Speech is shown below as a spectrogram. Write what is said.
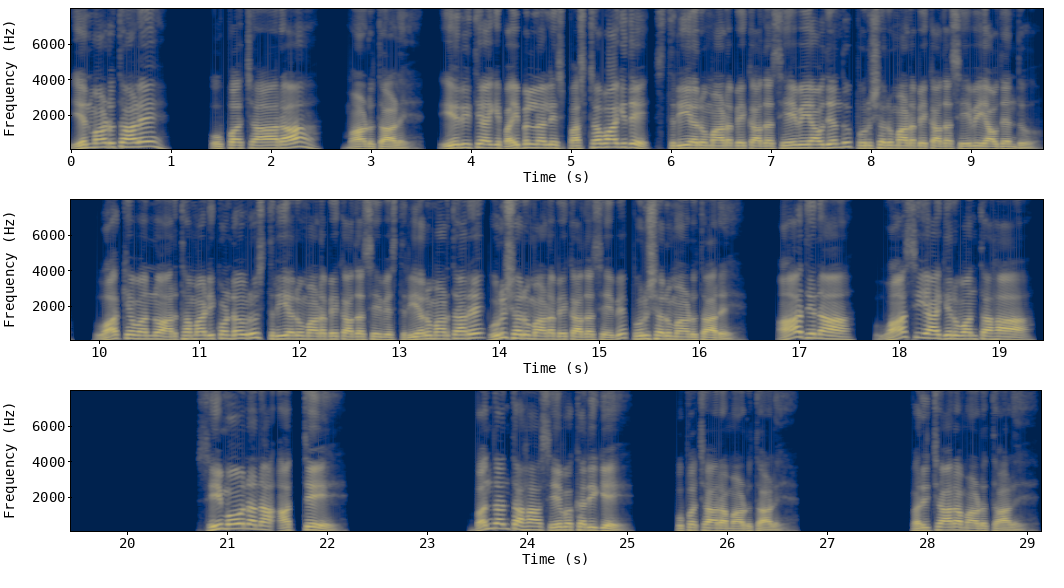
ಏನ್ಮಾಡುತ್ತಾಳೆ ಏನ್ ಮಾಡುತ್ತಾಳೆ? ಉಪಚಾರ ಮಾಡುತ್ತಾಳೆ. ಈ ರೀತಿಯಾಗಿ ಬೈಬಲ್ನಲ್ಲಿ ಸ್ಪಷ್ಟವಾಗಿದೆ. ಸ್ತ್ರೀಯರು ಮಾಡಬೇಕಾದ ಸೇವೆ ಯಾವುದೆಂದು, ಪುರುಷರು ಮಾಡಬೇಕಾದ ಸೇವೆ ಯಾವುದೆಂದು. ವಾಕ್ಯವನ್ನು ಅರ್ಥ ಮಾಡಿಕೊಂಡವರು ಸ್ತ್ರೀಯರು ಮಾಡಬೇಕಾದ ಸೇವೆ ಸ್ತ್ರೀಯರು ಮಾಡ್ತಾರೆ, ಪುರುಷರು ಮಾಡಬೇಕಾದ ಸೇವೆ ಪುರುಷರು ಮಾಡುತ್ತಾರೆ. ಆ ದಿನ ವಾಸಿಯಾಗಿರುವಂತಹ ಸೀಮೋನನ ಅತ್ತೆ ಬಂದಂತಹ ಸೇವಕರಿಗೆ ಉಪಚಾರ ಮಾಡುತ್ತಾಳೆ. ಪರಿಚಾರ ಮಾಡುತ್ತಾಳೆ.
